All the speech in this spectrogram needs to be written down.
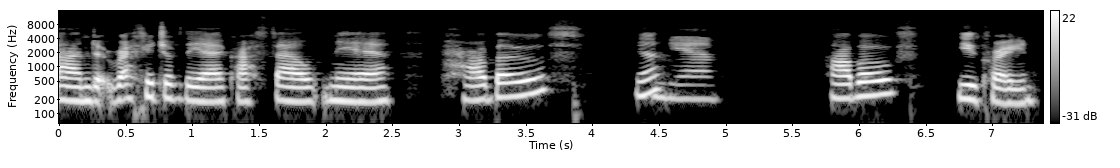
and wreckage of the aircraft fell near Harbov. Yeah, Yeah. Harbov, Ukraine.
